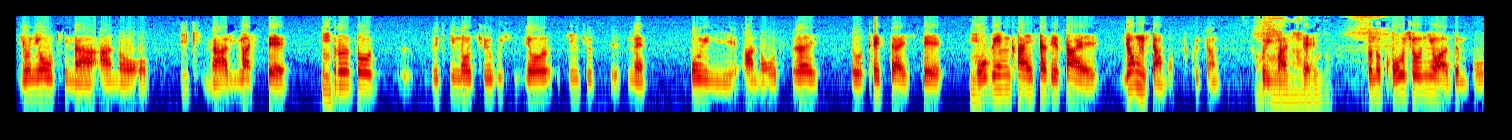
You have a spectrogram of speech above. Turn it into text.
非常に大きな、あの、時期がありまして、そうすると、鈴木の中部市場進出ですね、大いに、あの、お手伝い、お手伝いして、合弁会社でさえ4社も作作りまして、その交渉には全部、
